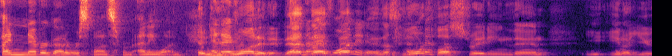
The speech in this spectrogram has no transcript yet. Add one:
I never got a response from anyone. and, you I- wanted it. That, and I that's, that- wanted it. And that's more frustrating than you, you know you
